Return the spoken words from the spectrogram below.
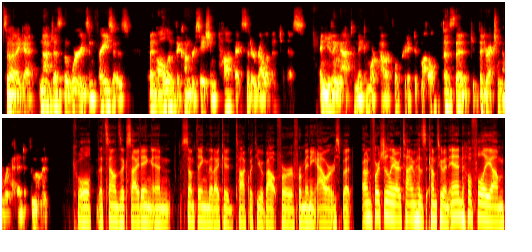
so that I get not just the words and phrases, but all of the conversation topics that are relevant to this and using that to make a more powerful predictive model. That's the, the direction that we're headed at the moment. Cool. That sounds exciting and something that I could talk with you about for for many hours. But unfortunately, our time has come to an end. Hopefully, um,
